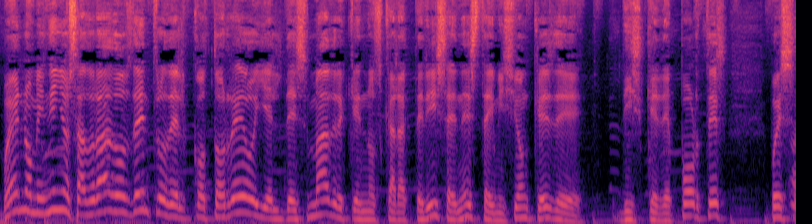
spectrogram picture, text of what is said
Bueno, mis niños adorados, dentro del cotorreo y el desmadre que nos caracteriza en esta emisión que es de Disque Deportes, pues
